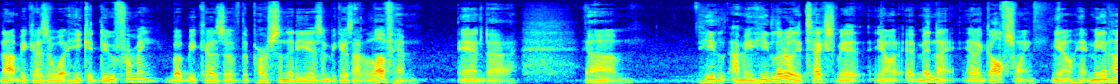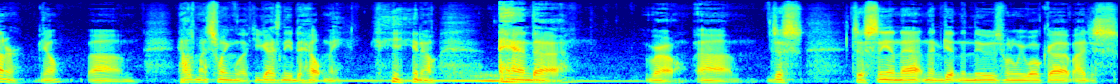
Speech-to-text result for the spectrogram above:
not because of what he could do for me, but because of the person that he is and because I love him. And uh, um, he, I mean, he literally texted me at you know at midnight at a golf swing. You know, me and Hunter. You know, um, how's my swing look? You guys need to help me. you know, and uh, bro, um, just just seeing that and then getting the news when we woke up, I just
